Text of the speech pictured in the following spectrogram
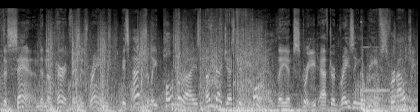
Of the sand in the parrotfish's range is actually pulverized, undigested coral they excrete after grazing the reefs for algae.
